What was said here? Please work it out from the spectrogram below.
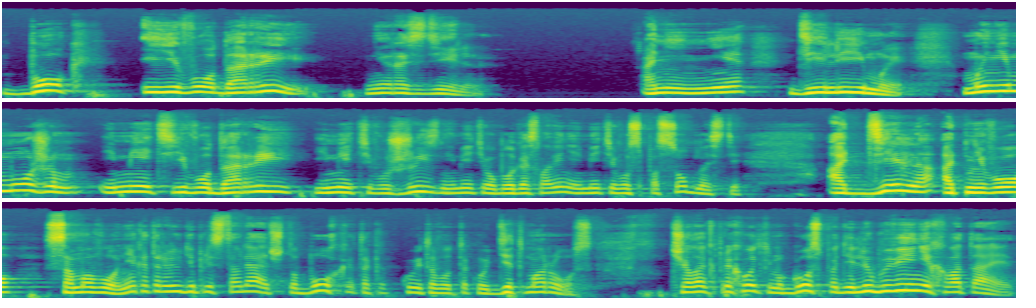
Бог и Его дары нераздельны. Они неделимы. Мы не можем иметь Его дары, иметь Его жизнь, иметь Его благословение, иметь Его способности отдельно от Него самого. Некоторые люди представляют, что Бог – это какой-то вот такой Дед Мороз. Человек приходит к Нему, Господи, любви не хватает,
